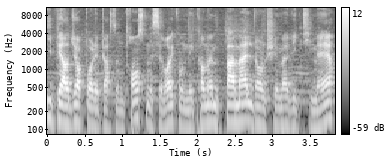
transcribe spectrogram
hyper dur pour les personnes trans, mais c'est vrai qu'on est quand même pas mal dans le schéma victimaire,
